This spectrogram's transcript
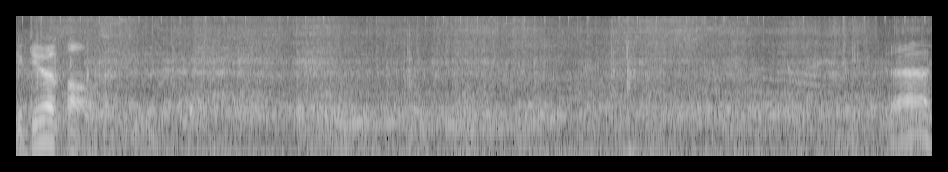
You do have ult. Uh,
